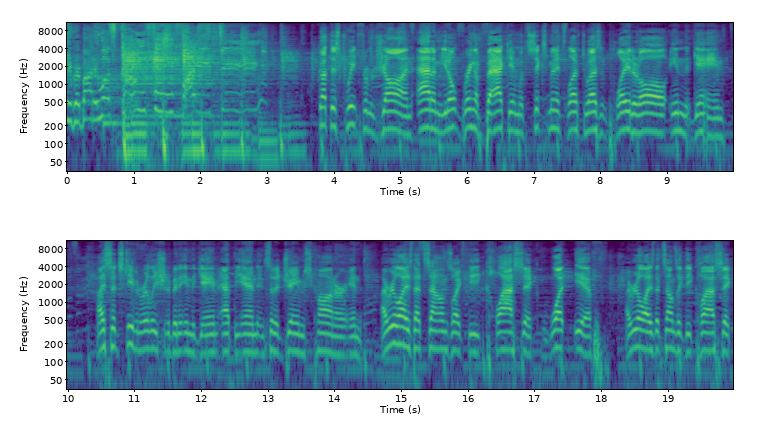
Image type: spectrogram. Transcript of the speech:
Everybody was kung fu fighting. Got this tweet from John. Adam, you don't bring a back in with six minutes left who hasn't played at all in the game. I said Stevan Ridley should have been in the game at the end instead of James Conner, and I realize that sounds like the classic what if. I realize that sounds like the classic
